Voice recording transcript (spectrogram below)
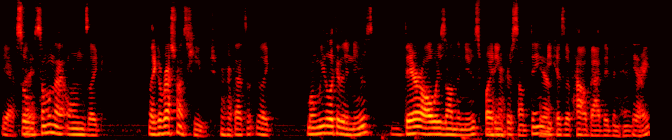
yeah. So Right. someone that owns like, like a restaurant's huge. Mhm. That's like, when we look at the news, they're always on the news fighting Mhm. for something Yeah. because of how bad they've been hit. Yeah. Right.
